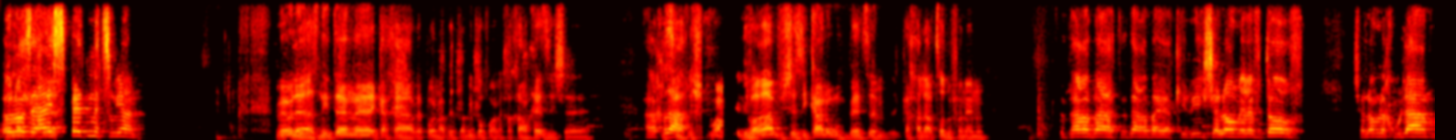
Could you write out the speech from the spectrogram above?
לא, לא, זה היה הספד מצוין. מעולה, אז ניתן ככה, ופה נעביר את המיקרופון לחכם חזי, ש... אחלה. נשמח לשמוע את דבריו שזיכנו בעצם ככה להרצות בפנינו. תודה רבה, תודה רבה יקירי, שלום, ערב טוב, שלום לכולם.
